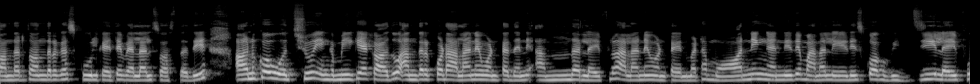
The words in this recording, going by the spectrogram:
తొందర తొందరగా స్కూల్కి అయితే వెళ్ళాల్సి వస్తుంది. అనుకోవచ్చు. ఇంకా మీకే కాదు అందరికి కూడా అలానే ఉంటుందని అందరి లైఫ్లో అలానే ఉంటాయి అనమాట మార్నింగ్ అనేది మన లేడీస్కి ఒక బిజీ లైఫ్.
